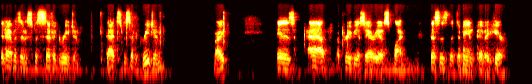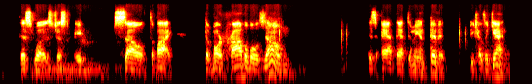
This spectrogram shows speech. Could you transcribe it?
that happens in a specific region. That specific region, right, is at a previous area of supply. This is the demand pivot here. This was just a sell to buy. The more probable zone is at that demand pivot because again,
